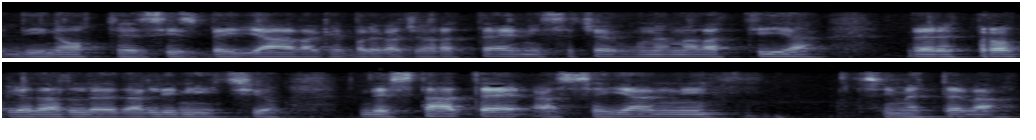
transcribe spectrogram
di notte si svegliava che voleva giocare a tennis, c'è una malattia vera e propria dal, dall'inizio. D'estate a sei anni si metteva,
